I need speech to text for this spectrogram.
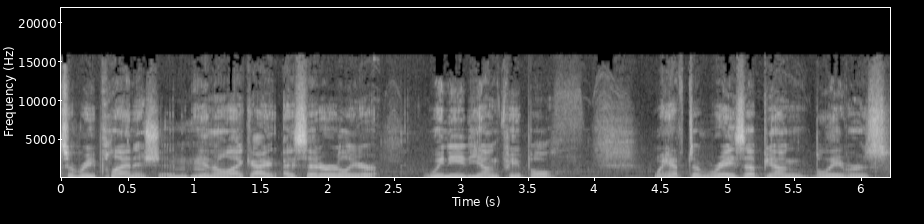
to replenish it. Mm-hmm. You know, like I, I said earlier, we need young people. We have to raise up young believers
